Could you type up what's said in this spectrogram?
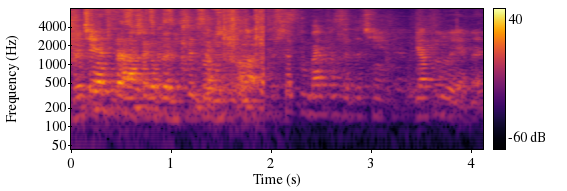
Zwycięzca naszego plebiscytu. Wszystkim bardzo serdecznie gratulujemy.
